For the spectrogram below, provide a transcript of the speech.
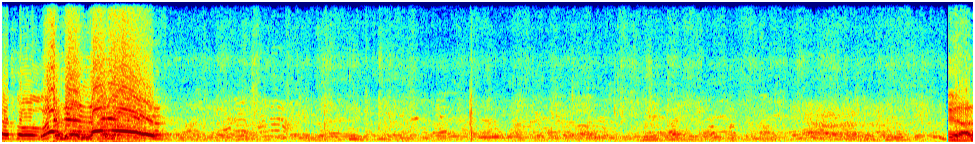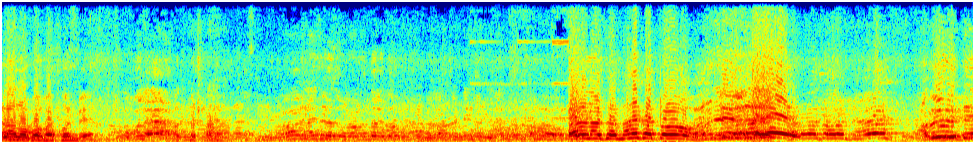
నాయకత్వం अल्लाह नको भाई फोन पे అరుణ సార్ నాయకత్వం అభివృద్ధి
